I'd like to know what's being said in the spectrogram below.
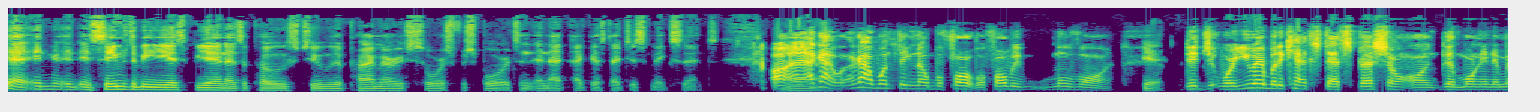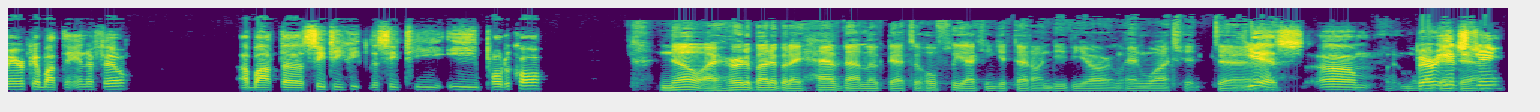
yeah, it, it, it seems to be ESPN as opposed to the primary source for sports, and and I, I guess that just makes sense. Oh, I I Uh, got I got one thing though before before we move on. Yeah. Did you were you able to catch that special on Good Morning America about the NFL? About the CT the CTE protocol? No, I heard about it, but I have not looked at. So hopefully, I can get that on DVR and, and watch it. Uh, yes. Um very get down. interesting.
